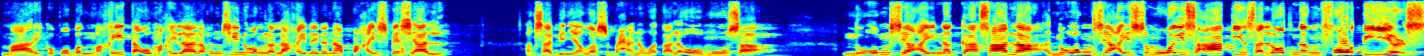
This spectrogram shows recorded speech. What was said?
maaari ko po bang makita o makilala kung sino ang lalaki na napaka-espesyal? Ang sabi niya Allah subhanahu wa ta'ala, O Musa, noong siya ay nagkasala, noong siya ay sumuway sa akin sa loob ng 40 years,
